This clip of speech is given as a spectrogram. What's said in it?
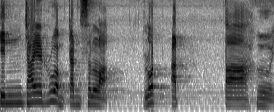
กินใช้ร่วมกันสละลดอัตตาเฮย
